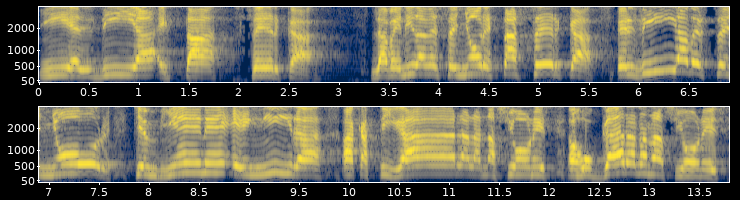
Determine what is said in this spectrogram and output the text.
y el día está cerca. La venida del Señor está cerca. El día del Señor, quien viene en ira a castigar a las naciones, a juzgar a las naciones,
